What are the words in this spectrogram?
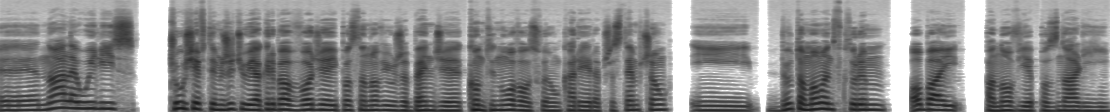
E, no ale Willis czuł się w tym życiu jak ryba w wodzie i postanowił, że będzie kontynuował swoją karierę przestępczą. I był to moment, w którym obaj panowie poznali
